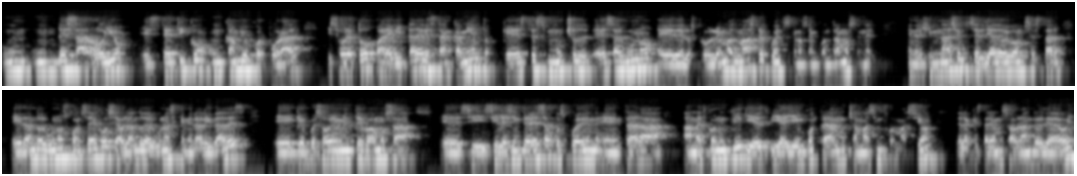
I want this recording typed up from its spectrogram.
un, desarrollo estético, un cambio corporal y sobre todo para evitar el estancamiento, que este es mucho, es alguno eh, de los problemas más frecuentes que nos encontramos en el, en el gimnasio. Entonces el día de hoy vamos a estar eh, dando algunos consejos y hablando de algunas generalidades eh, que pues obviamente vamos a, si, si, les interesa, pues pueden entrar a, a Med con un clic y, y ahí encontrarán mucha más información de la que estaremos hablando el día de hoy.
